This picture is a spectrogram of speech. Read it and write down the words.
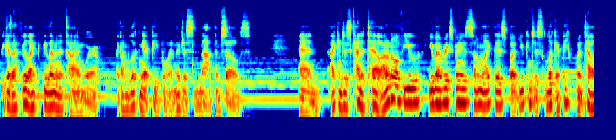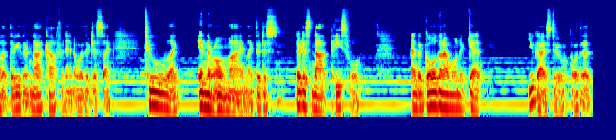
Because I feel like we live in a time where, like, I'm looking at people and they're just not themselves and I can just kind of tell. I don't know if you you've ever experienced something like this, but you can just look at people and tell that they're either not confident or they're just like too like in their own mind, like they're just they're just not peaceful. And the goal that I want to get you guys to, or the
